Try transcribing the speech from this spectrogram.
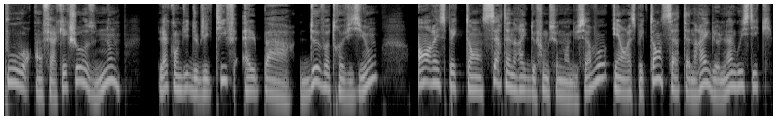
pour en faire quelque chose. Non. La conduite d'objectifs, elle part de votre vision en respectant certaines règles de fonctionnement du cerveau et en respectant certaines règles linguistiques.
